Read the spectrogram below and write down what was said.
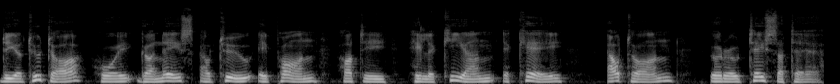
Dia tuta hoi ganes autou epon hoti helikian eke auton urotesate.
